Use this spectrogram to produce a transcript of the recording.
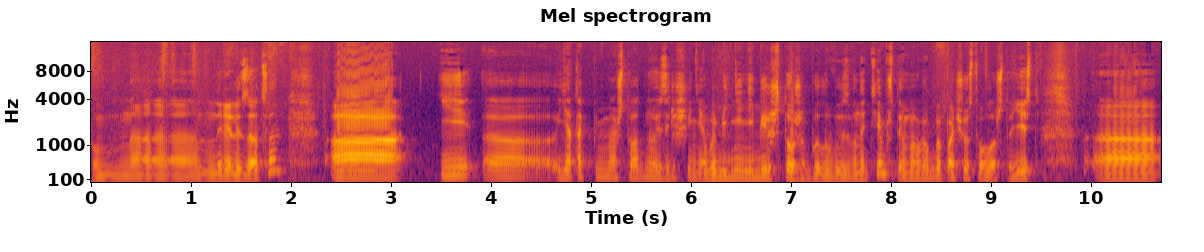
на, на реализацию. А, и э, я так понимаю, что одно из решений об объединении бирж тоже было вызвано тем, что МВБ почувствовало, что есть э,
